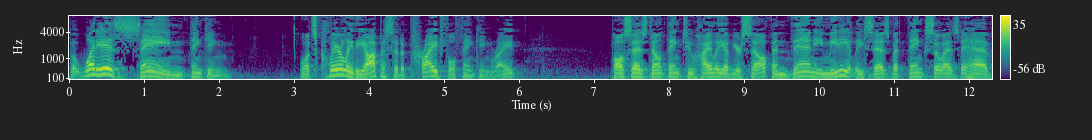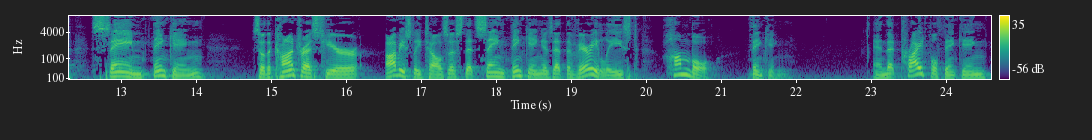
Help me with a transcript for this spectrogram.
But what is sane thinking? Well, it's clearly the opposite of prideful thinking, right? Paul says, Don't think too highly of yourself, and then immediately says, But think so as to have sane thinking. So the contrast here obviously tells us that sane thinking is at the very least humble thinking, and that prideful thinking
